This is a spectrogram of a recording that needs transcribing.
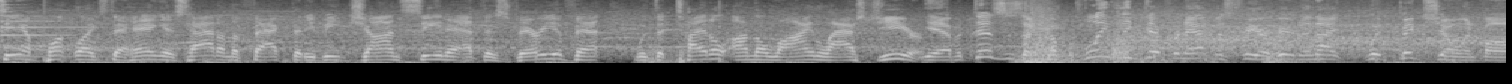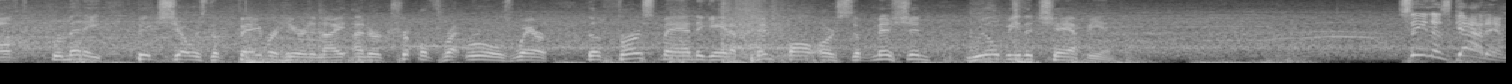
CM Punk likes to hang his hat on the fact that he beat John Cena at this very event with the title on the line last year. Yeah, but this is a completely different atmosphere here tonight with Big Show involved. For many, Big Show is the favorite here tonight under triple threat rules where the first man to gain a pinfall or submission will be the champion. Cena's got him.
